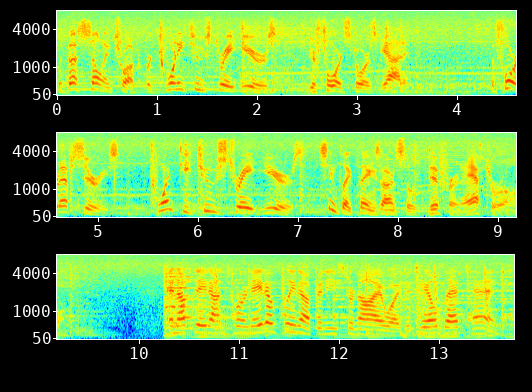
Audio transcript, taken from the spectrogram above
the best-selling truck for 22 straight years, your Ford store's got it. The Ford F-Series, 22 straight years. Seems like things aren't so different after all. An update on tornado cleanup in eastern Iowa. Details at 10.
